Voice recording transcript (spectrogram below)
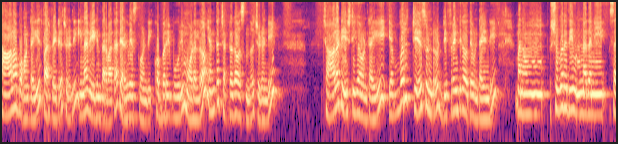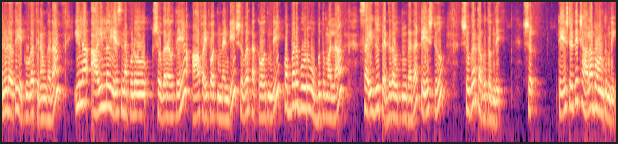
చాలా బాగుంటాయి. పర్ఫెక్ట్గా చూడండి. ఇలా వేగిన తర్వాత తిరగవేసుకోండి కొబ్బరి బూరి మోడల్లో ఎంత చక్కగా వస్తుందో చూడండి. చాలా టేస్టీగా ఉంటాయి. ఎవ్వరు చేసుండ్రు డిఫరెంట్గా అయితే ఉంటాయండి. మనం షుగర్ అది ఉన్నదని సల్యూడ్ అయితే ఎక్కువగా తినాం కదా. ఇలా ఆయిల్లో వేసినప్పుడు షుగర్ అయితే ఆఫ్ అయిపోతుందండి. షుగర్ తక్కువ అవుతుంది కొబ్బరి బూరు ఉబ్బుతం వల్ల సైజు పెద్దదవుతుంది కదా టేస్ట్ షుగర్ తగ్గుతుంది. షు టేస్ట్ అయితే చాలా బాగుంటుంది.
